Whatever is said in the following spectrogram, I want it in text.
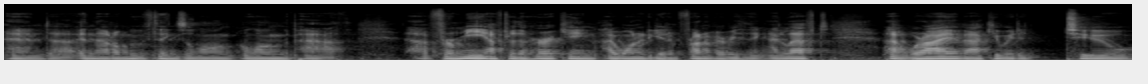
and uh, and that'll move things along along the path. Uh, for me, after the hurricane, I wanted to get in front of everything. I left uh, where I evacuated to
